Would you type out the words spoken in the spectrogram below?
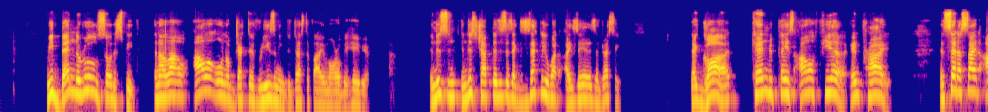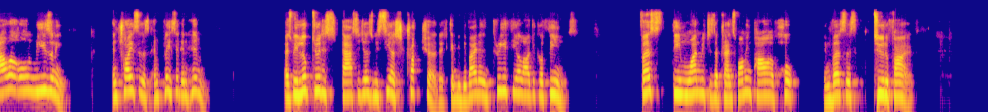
We bend the rules, so to speak, and allow our own objective reasoning to justify immoral behavior. In this, in, in this chapter, this is exactly what Isaiah is addressing. That God can replace our fear and pride and set aside our own reasoning and choices and place it in Him. As we look through these passages, we see a structure that can be divided in three theological themes. First, theme one, which is the transforming power of hope in verses two to five.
